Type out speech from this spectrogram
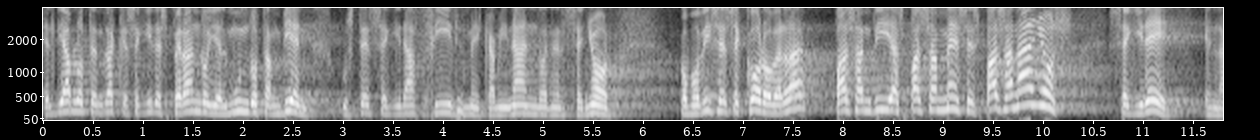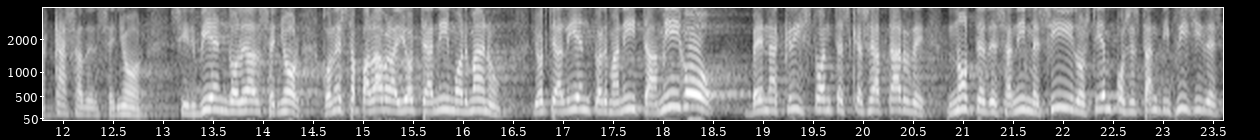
el diablo tendrá que seguir esperando y el mundo también. Usted seguirá firme caminando en el Señor. Como dice ese coro, ¿verdad? Pasan días, pasan meses, pasan años. Seguiré en la casa del Señor, sirviéndole al Señor. Con esta palabra yo te animo, hermano, yo te aliento, hermanita, amigo, ven a Cristo antes que sea tarde, no te desanimes. Sí, los tiempos están difíciles,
